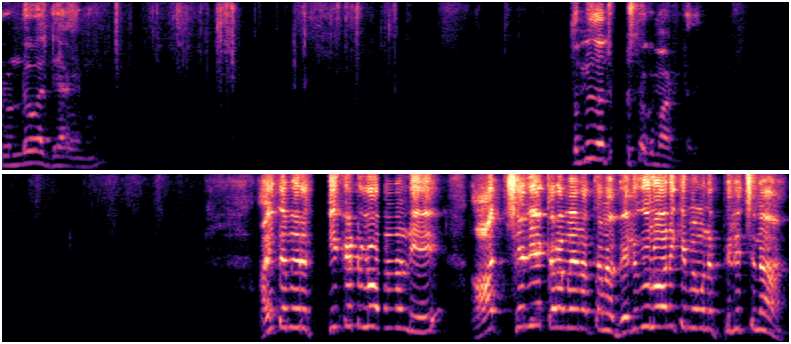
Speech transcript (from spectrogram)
రెండవ అధ్యాయము తొమ్మిదో చూస్తే ఒక మాట ఉంటుంది. అయితే మీరు చీకటిలో నుండి ఆశ్చర్యకరమైన తన వెలుగులోనికి మిమ్మల్ని పిలిచిన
